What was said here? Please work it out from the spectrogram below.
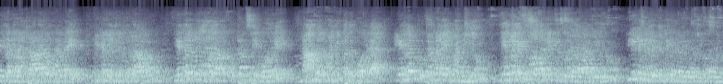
எங்கள் அன்றாட உணவை எங்களுக்கு எங்களுக்கு எதிராக குற்றம் செய்வோரை நாங்கள் மன்னிப்பது போல எங்கள் குற்றங்களை மன்னியும் எங்களை சோதனைக்கு விடாதையும் தீமையிலிருந்து எங்களை ரட்சித்தரும்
